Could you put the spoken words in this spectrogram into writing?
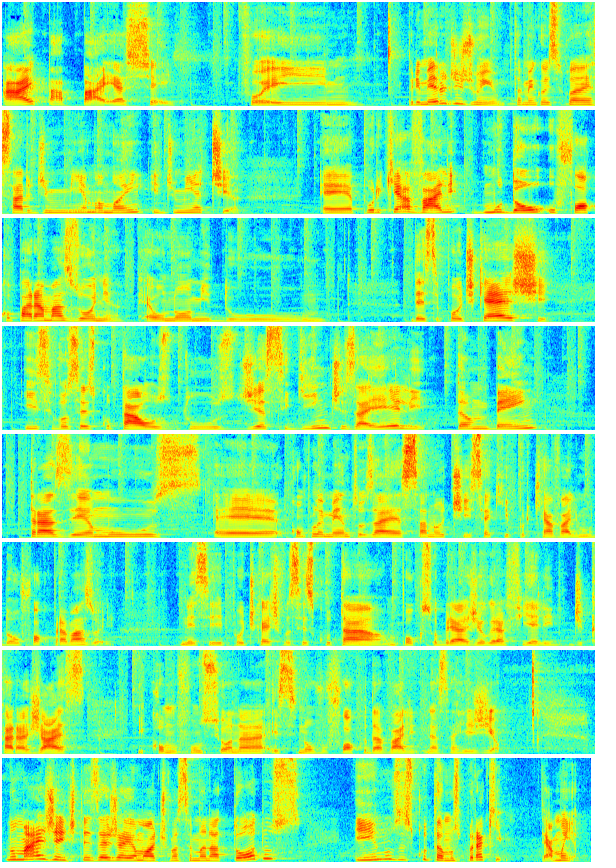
Ai, papai, achei. Foi 1 de junho, também conhecido como aniversário de minha mamãe e de minha tia é porque a Vale mudou o foco para a Amazônia, é o nome do desse podcast. E se você escutar os dos dias seguintes a ele, também trazemos é, complementos a essa notícia aqui, porque a Vale mudou o foco para a Amazônia. Nesse podcast você escuta um pouco sobre a geografia ali de Carajás e como funciona esse novo foco da Vale nessa região. No mais, gente, desejo aí uma ótima semana a todos e nos escutamos por aqui. Até amanhã.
